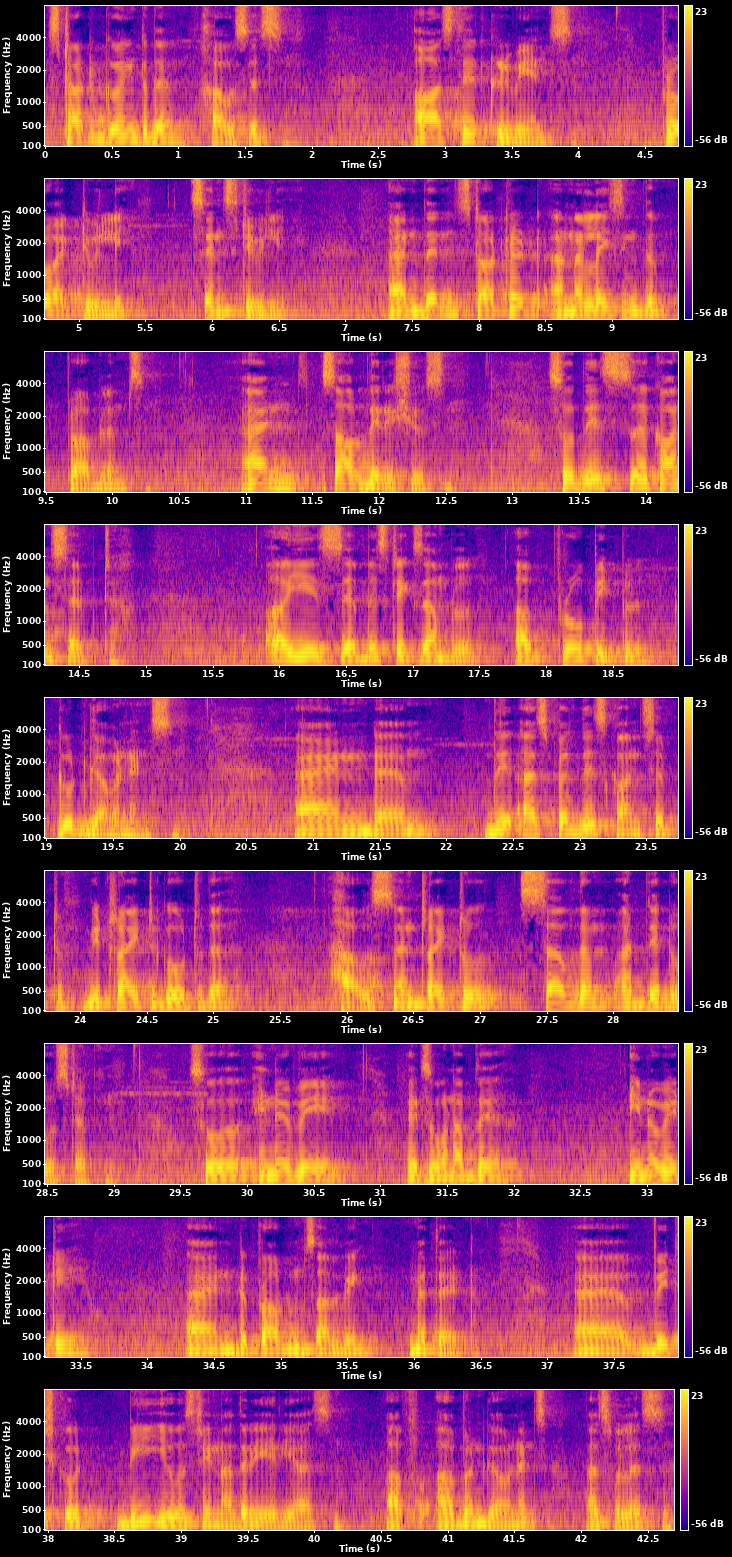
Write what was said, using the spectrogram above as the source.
started going to the houses, asked their grievance proactively, sensitively, and then started analyzing the problems and solve their issues. So, this uh, concept uh, is a best example of pro people, good governance. And um, they, as per this concept, we try to go to the house and try to serve them at their doorstep. So, in a way, it's one of the innovative and problem solving method uh, which could be used in other areas of urban governance as well as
